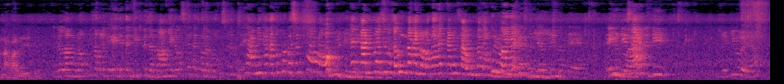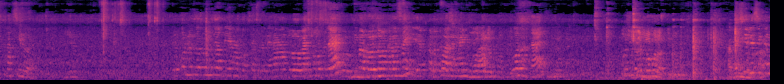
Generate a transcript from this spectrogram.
anak kali itu dalam blog bisa lebih edit tadi bisa pahami. Kalau saya kalau blog sudah jadi kami kakak tuh kok pasti tolong kan kan tuh sudah undang kalau orang kan saya undang aku luang ada sendiri eh di sana di jadi ya? Kasih loh iya. ya kalau saya kerja dia nggak bisa kerja kalau lain kalau sudah kita boleh dong kerasa ya. Kalau tuh ada yang buat buat kan? Maksudnya mau lagi? Sini sih kan.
